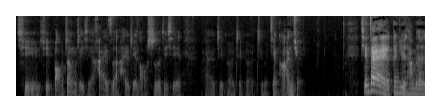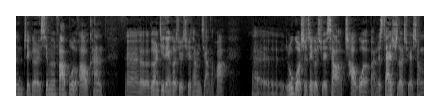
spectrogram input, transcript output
去去保证这些孩子，还有这些老师的这些呃这个这个这个健康安全。现在根据他们这个新闻发布的话，我看，呃，洛杉矶联合学区他们讲的话，呃，如果是这个学校超过了百分之三十的学生，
